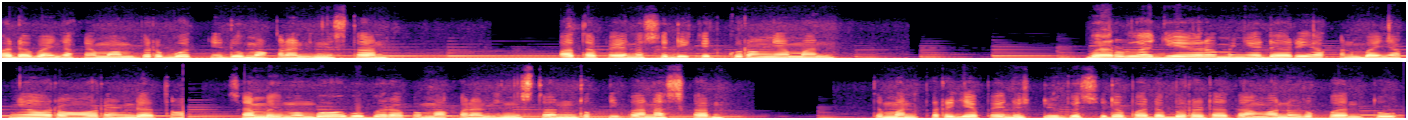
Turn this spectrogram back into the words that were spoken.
Pada banyak yang mampir buat nyeduh makanan instan. Kata Venus sedikit kurang nyaman. Barulah Jera menyadari akan banyaknya orang-orang yang datang sambil membawa beberapa makanan instan untuk dipanaskan. Teman kerja Venus juga sudah pada berdatangan untuk bantu.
